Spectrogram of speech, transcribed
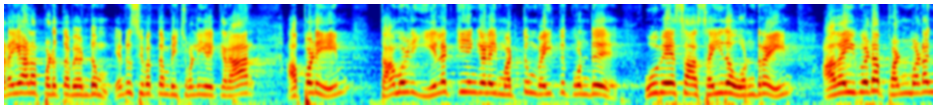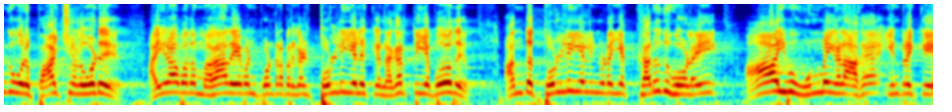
அடையாளப்படுத்த வேண்டும் என்று சிவத்தம்பி சொல்லியிருக்கிறார். அப்படி தமிழ் இலக்கியங்களை மட்டும் வைத்துக்கொண்டு உவேசா செய்த ஒன்றை அதைவிட பன்மடங்கு ஒரு பாய்ச்சலோடு ஐராவதம் மகாதேவன் போன்றவர்கள் தொல்லியலுக்கு நகர்த்திய போது அந்த தொல்லியலினுடைய கருதுகோளை ஆய்வு உண்மைகளாக இன்றைக்கு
